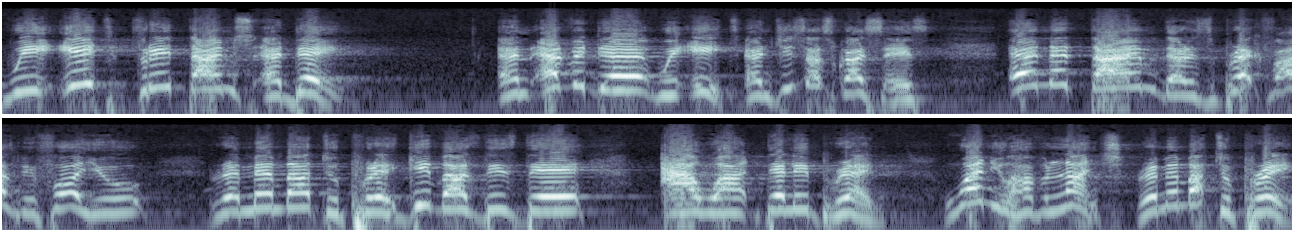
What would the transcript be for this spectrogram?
We eat three times a day, and every day we eat. And Jesus Christ says, Anytime there is breakfast before you, remember to pray. Give us this day our daily bread. When you have lunch, remember to pray.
